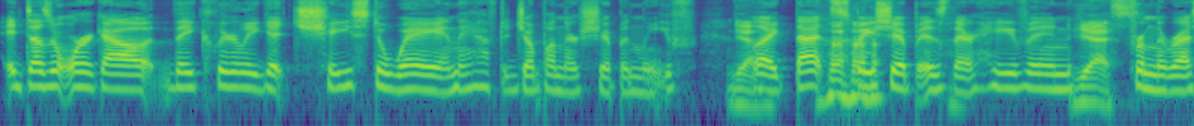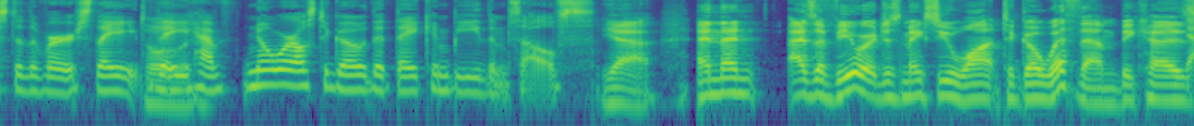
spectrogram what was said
It doesn't work out. They clearly get chased away and they have to jump on their ship and leave. Yeah. Like that spaceship is their haven Yes. from the rest of the verse. They Totally. they have nowhere else to go that they can be themselves. Yeah. And then as a viewer, it just makes you want to go with them because Yeah.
